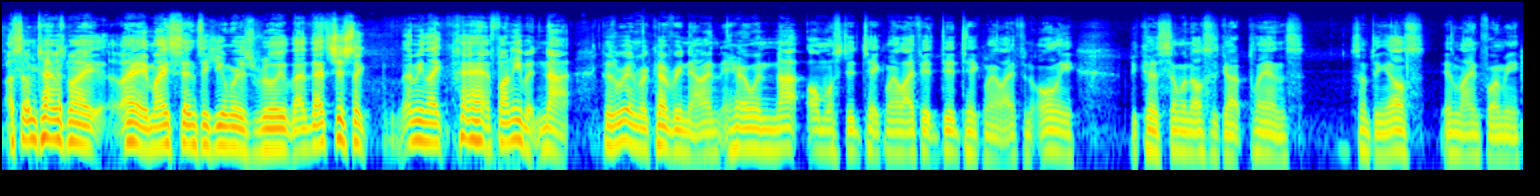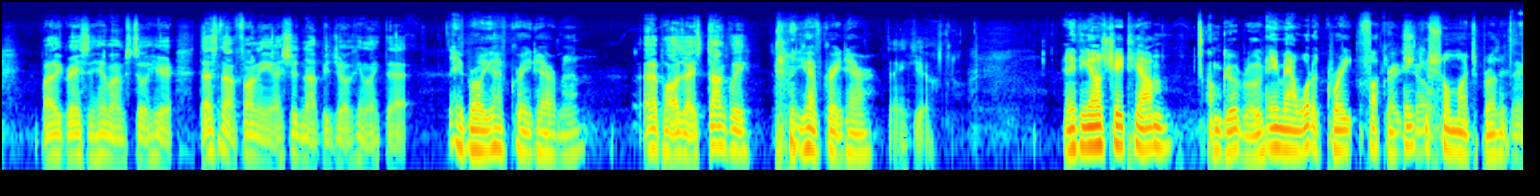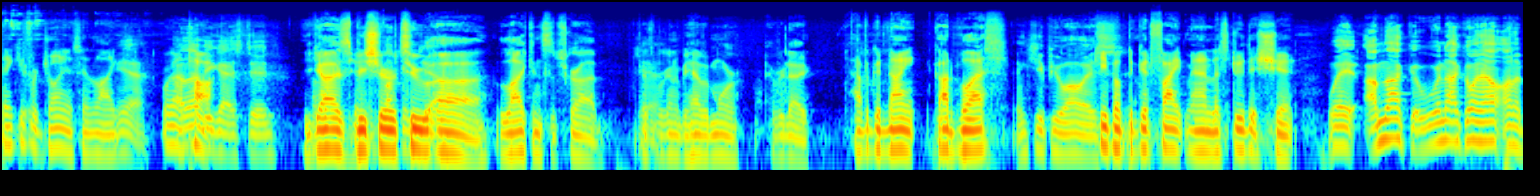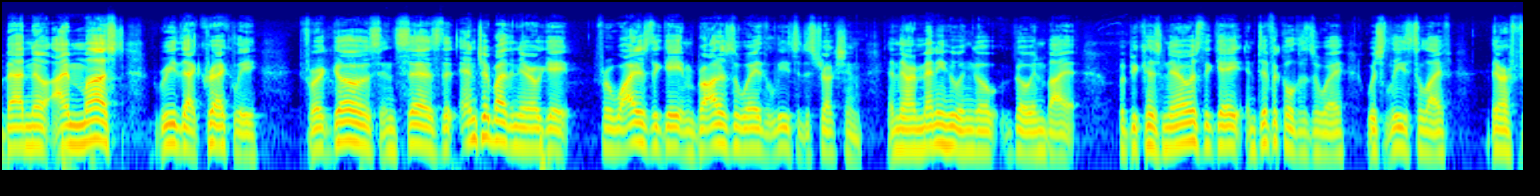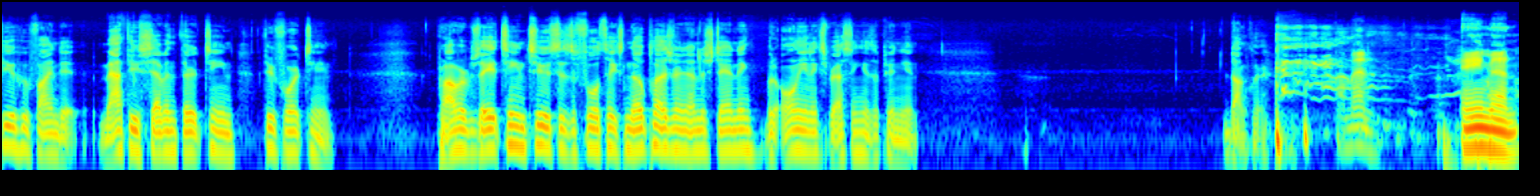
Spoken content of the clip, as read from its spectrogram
uh, sometimes my hey, my sense of humor is really that, that's just like I mean, like funny, but not. because we're in recovery now, and heroin not almost did take my life. It did take my life, and only because someone else has got plans, something else in line for me. By the grace of Him, I'm still here. That's not funny. I should not be joking like that. Hey, bro, you have great hair, man. I apologize, Dunkley. you have great hair. Thank you. Anything else, JT? I'm. I'm good, brother. Hey, man, what a great fucking. Great thank you so much, brother. Thank, Thank you you. for joining us and like. Yeah, We're gonna love talk. you guys, dude. You I guys you be sure to uh, like and subscribe because Yeah. we're going to be having more every day. Have a good night. God bless. And keep you always. Keep up the good fight, man. Let's do this shit. Wait, I'm not. We're not going out on a bad note. I must read that correctly, for it goes and says that enter by the narrow gate, for wide is the gate and broad is the way that leads to destruction, and there are many who can go go in by it. But because narrow is the gate and difficult is the way which leads to life, there are few who find it. Matthew seven thirteen through fourteen. Proverbs eighteen two says the fool takes no pleasure in understanding, but only in expressing his opinion. Dunkler. Amen. Amen.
